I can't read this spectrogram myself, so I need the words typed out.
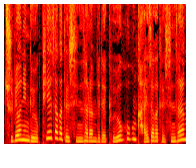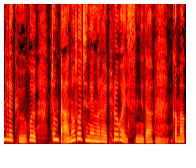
주변인 교육 피해자가 될 수 있는 사람들의 교육 혹은 가해자가 될 수 있는 사람들의 교육을 좀 나눠서 진행을 할 필요가 있습니다. 음. 그러니까 막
